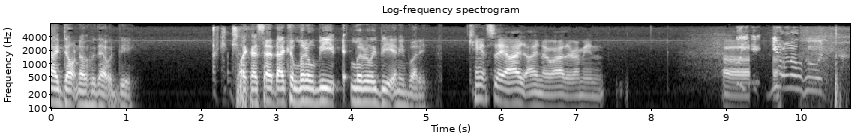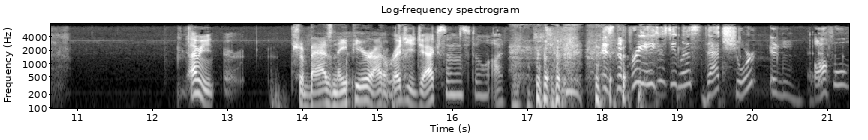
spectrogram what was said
I don't know who that would be. Like I said, that could literally be literally be anybody. can't say I I know either. I mean, uh, Well, you, you don't know who would. I mean, Shabazz Napier. I don't. Reggie Jackson still. I, Is the free agency list that short and awful?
